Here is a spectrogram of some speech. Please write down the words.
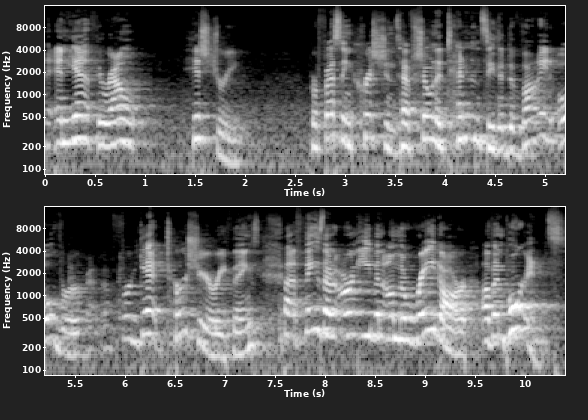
And yet, throughout history, professing Christians have shown a tendency to divide over, forget tertiary things, uh, things that aren't even on the radar of importance.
